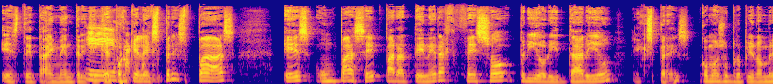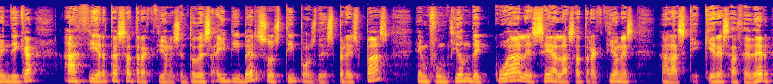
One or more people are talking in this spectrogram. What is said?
este Time Entry Ticket. Porque el. Express Pass es un pase para tener acceso prioritario, express, como su propio nombre indica, a ciertas atracciones. Entonces hay diversos tipos de Express Pass en función de cuáles sean las atracciones a las que quieres acceder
